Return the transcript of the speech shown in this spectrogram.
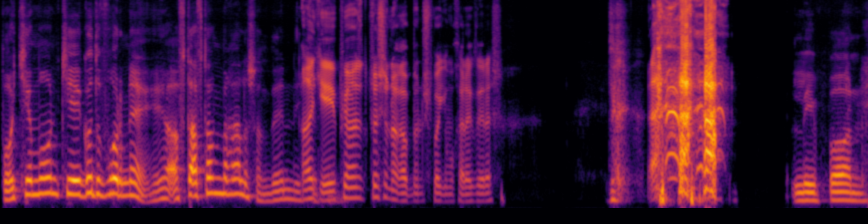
Pokemon και God of War, ναι. Ε, Αυτά, αυτά με μεγάλωσαν. Δεν Οκ, είχε- ποιος, ποιος είναι ο αγαπημένος σου Pokemon χαρακτήρας; Λοιπόν.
